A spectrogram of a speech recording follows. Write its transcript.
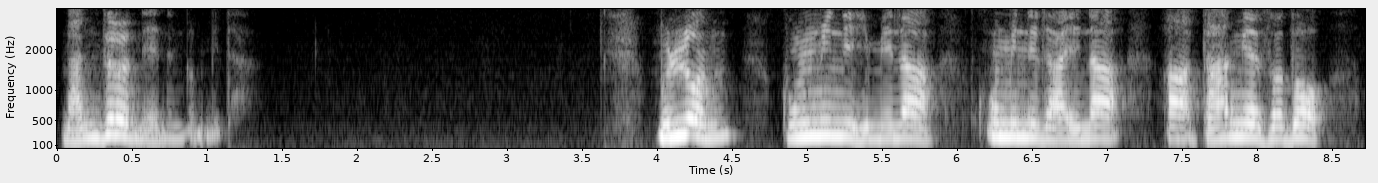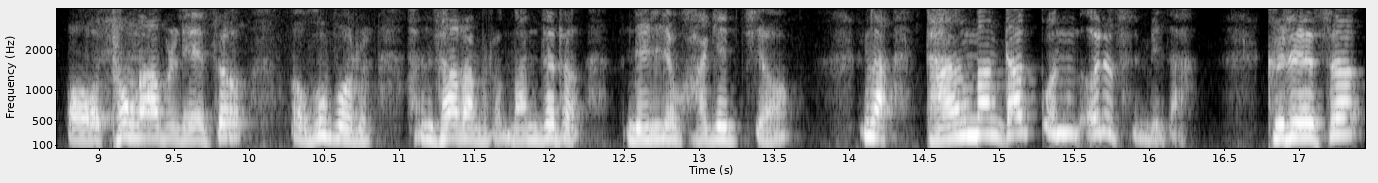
만들어내는 겁니다. 물론 국민의힘이나 국민의당이나 아, 당에서도 어, 통합을 해서 어, 후보를 한 사람으로 만들어 내려고 하겠죠. 그러나 당만 갖고는 어렵습니다. 그래서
